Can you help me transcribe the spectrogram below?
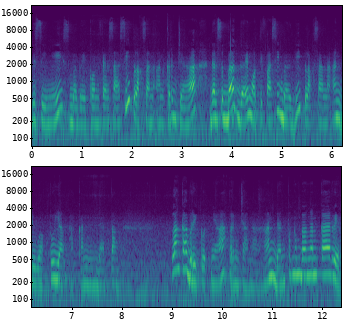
di sini sebagai kompensasi pelaksanaan kerja dan sebagai motivasi bagi pelaksanaan di waktu yang akan mendatang. Langkah berikutnya, perencanaan dan pengembangan karir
